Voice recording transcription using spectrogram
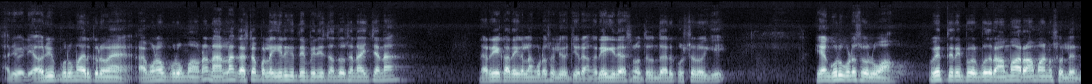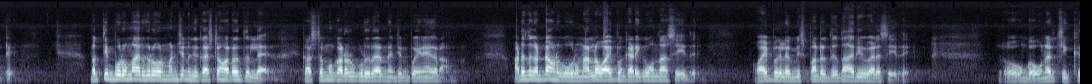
அறிவாளி. அறிவுபூர்வமாக இருக்கிறவன் உணவுபூர்வமாகனா நான்லாம் கஷ்டப்படல இருக்கிறதே பெரிய சந்தோஷம் ஆயிடுச்சேன்னா? நிறைய கதைகள்லாம் கூட சொல்லி வச்சுக்கிறாங்க. ரேகிதாசன் ஒருத்தர் இருந்தார் குஷ்டரோகி. என் குரு கூட சொல்லுவான் உயர் உயர்த்திரைப்பு வரும்போது ராமா ராமான்னு சொல்லுன்ட்டு. பக்திபூர்வமாக இருக்கிற ஒரு மனுஷனுக்கு கஷ்டம் வர்றதில்லை. கஷ்டமும் கடவுள் கொடுக்குறாருன்னு நினச்சின்னு போயினேங்கிறான் அடுத்த கட்டம் அவனுக்கு ஒரு நல்ல வாய்ப்பும் கிடைக்கவும் தான் செய்யுது. வாய்ப்புகளை மிஸ் பண்ணுறதுக்கு தான் அறிவு வேலை செய்யுது. ஸோ உங்கள் உணர்ச்சிக்கு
